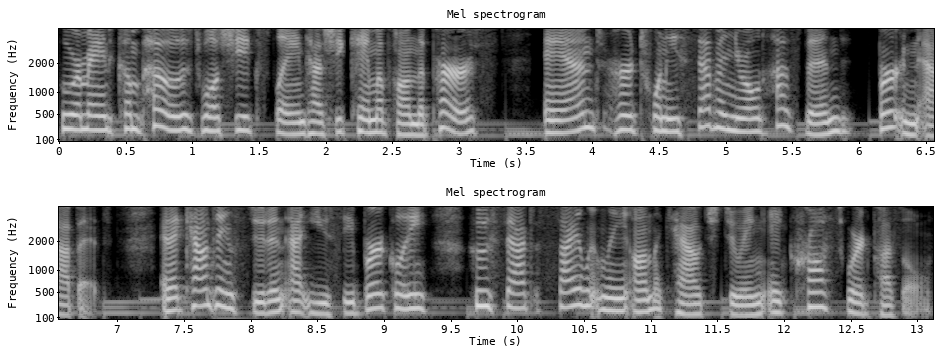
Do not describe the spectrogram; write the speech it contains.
who remained composed while she explained how she came upon the purse, and her 27 year old husband, Burton Abbott, an accounting student at UC Berkeley, who sat silently on the couch doing a crossword puzzle,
